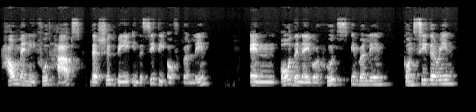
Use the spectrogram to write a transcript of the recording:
how many food hubs there should be in the city of Berlin in all the neighborhoods in Berlin, considering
